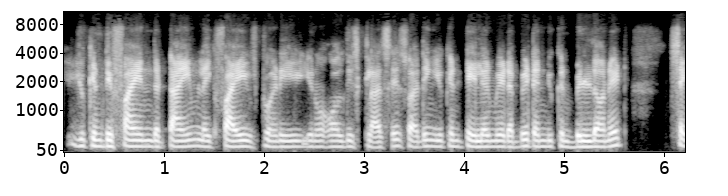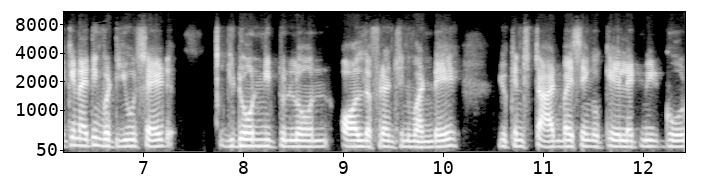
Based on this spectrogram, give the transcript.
you can define the time like 5, 20, you know, all these classes. So I think you can tailor made a bit and you can build on it. Second, I think what you said, you don't need to learn all the French in one day you can start by saying, okay, let me go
